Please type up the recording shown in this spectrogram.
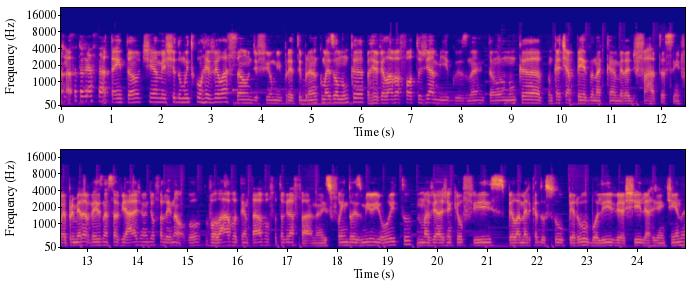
de fotografar. Até então eu tinha mexido muito com revelação de filme em preto e branco, mas eu nunca revelava fotos de amigos, né? Então eu nunca, nunca tinha pego na câmera de fato, assim. Foi a primeira vez nessa viagem onde eu falei, não, vou, vou lá, vou tentar, vou fotografar, né? Isso foi em 2008, numa viagem que eu fiz pela América do Sul, Peru, Bolívia, Chile, Argentina.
